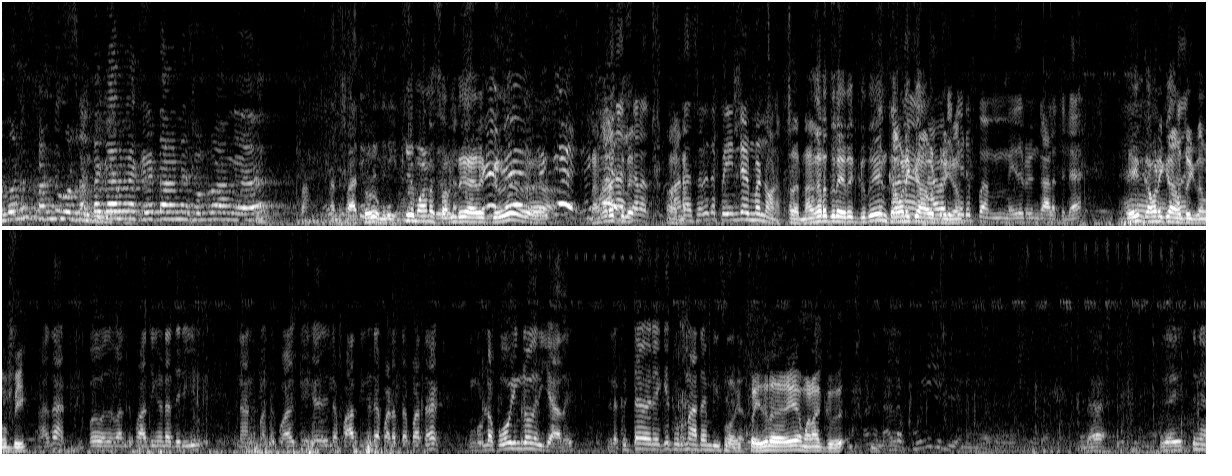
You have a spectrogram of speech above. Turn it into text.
எவனும் கண்டு கொள்றாங்க கேட்டாங்கன்னு சொல்றாங்க ஒரு முக்கியமான சந்தையா இருக்குது. நகரத்துல. நகரத்துல இருக்குது. விட்டுருக்கோம் எடுப்போம் எதிர்காலத்துல ஏன் விட்டுருக்கோம் அப்படி அதான் இப்போ வந்து பாத்தீங்கன்னா தெரியும். நான் வந்து பார்க்க இதுல பாத்தீங்கன்னா படத்தை பார்த்தா இங்க உள்ள போவீங்களோ தெரியாது. இதுல கிட்ட வரைக்கும் துர்நாட்டம் இப்ப வீசுது இதுல மணக்குது. இந்த இது எத்தனை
